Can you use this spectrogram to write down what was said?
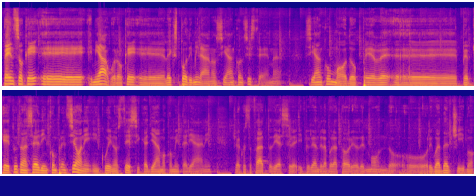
penso che eh, e mi auguro che eh, l'Expo di Milano sia anche un sistema, sia anche un modo per, eh, perché tutta una serie di incomprensioni in cui noi stessi cadiamo come italiani, cioè questo fatto di essere il più grande laboratorio del mondo riguardo al cibo,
